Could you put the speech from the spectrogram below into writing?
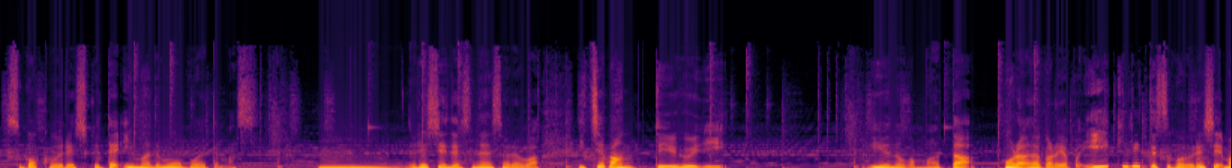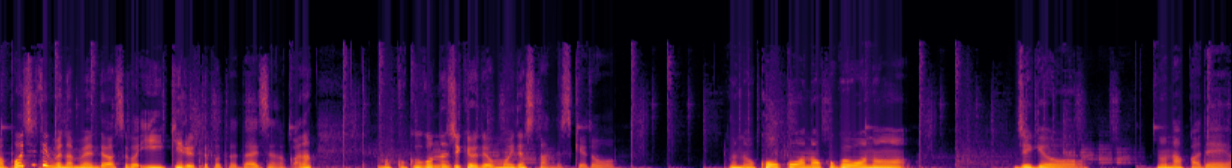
すごく嬉しくて今でも覚えてます。うん嬉しいですねそれは。一番っていう風に言うのがまた。ほらだからやっぱ言い切りってすごい嬉しい。まあポジティブな面ではすごい言い切るってことは大事なのかな、まあ、国語の授業で思い出したんですけどあの高校の国語の授業の中で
